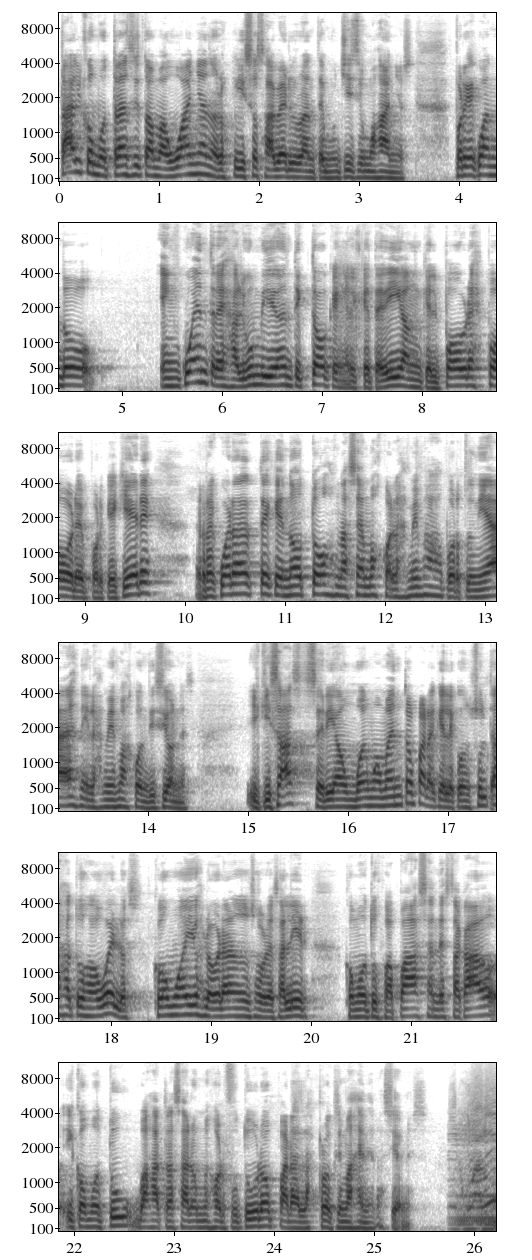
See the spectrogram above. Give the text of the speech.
tal como Tránsito a Maguaña nos lo hizo saber durante muchísimos años. Porque cuando encuentres algún video en TikTok en el que te digan que el pobre es pobre porque quiere, recuérdate que no todos nacemos con las mismas oportunidades ni las mismas condiciones. Y quizás sería un buen momento para que le consultes a tus abuelos cómo ellos lograron sobresalir, cómo tus papás se han destacado y cómo tú vas a trazar un mejor futuro para las próximas generaciones. El Ecuador.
